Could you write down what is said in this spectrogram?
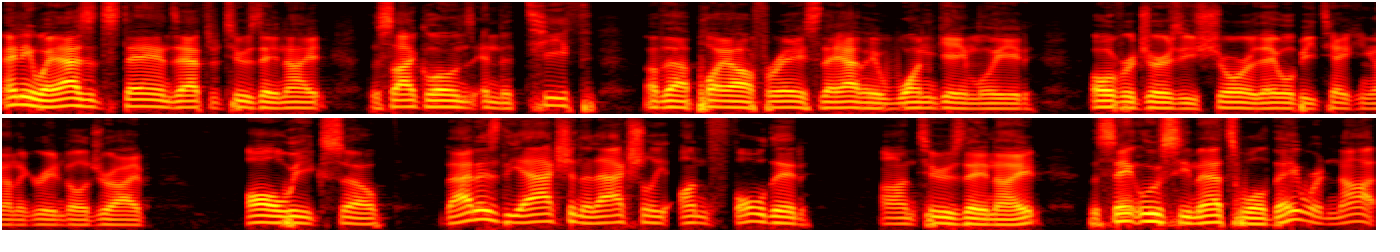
Anyway, as it stands after Tuesday night, the Cyclones in the teeth of that playoff race, they have a one game lead over Jersey Shore. They will be taking on the Greenville Drive all week. So that is the action that actually unfolded on Tuesday night. The St. Lucie Mets, well, they were not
